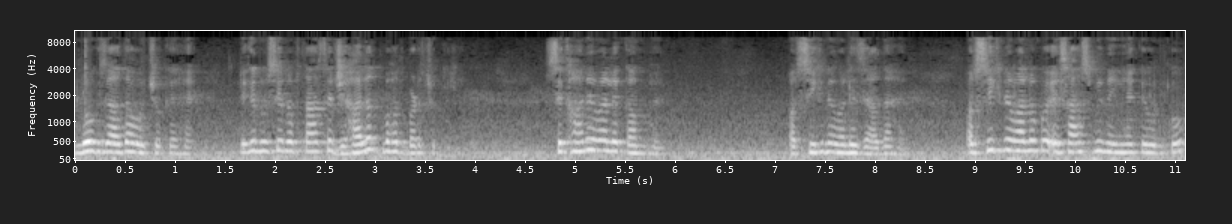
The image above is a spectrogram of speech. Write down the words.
لوگ زیادہ ہو چکے ہیں، لیکن اسی رفتار سے جہالت بہت بڑھ چکی ہے۔ سکھانے والے کم ہیں۔ اور سیکھنے والے زیادہ ہیں۔ اور سیکھنے والوں کو احساس بھی نہیں ہے کہ ان کو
